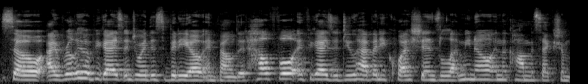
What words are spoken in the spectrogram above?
So I really hope you guys enjoyed this video and found it helpful. If you guys do have any questions, let me know in the comment section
